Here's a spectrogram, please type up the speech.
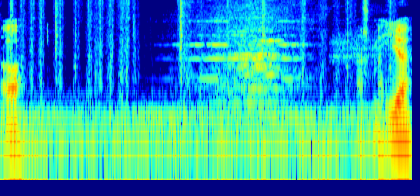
Oh. Erstmal hier.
